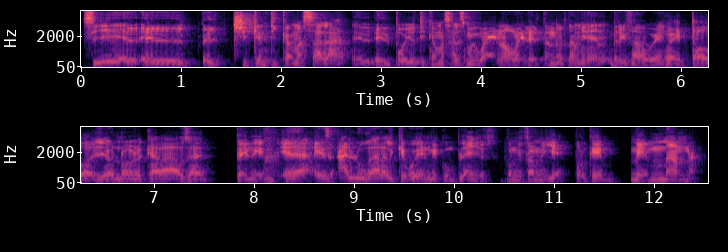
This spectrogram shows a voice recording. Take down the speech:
Sí, el, el, el chicken tikka masala, el, el pollo tikka masala es muy bueno, güey. El tandur también, rifa, güey. Güey, todo. Yo no acaba, o sea, ten- era, es al lugar al que voy en mi cumpleaños con mi familia, porque me mama.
